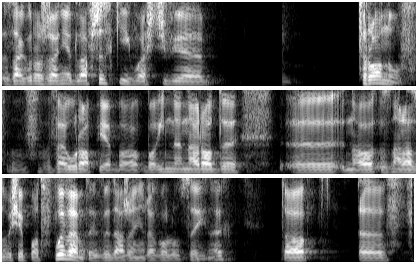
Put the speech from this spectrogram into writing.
zagrożenie dla wszystkich właściwie tronów w, w Europie, bo, bo, inne narody e, no, znalazły się pod wpływem tych wydarzeń rewolucyjnych, to w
